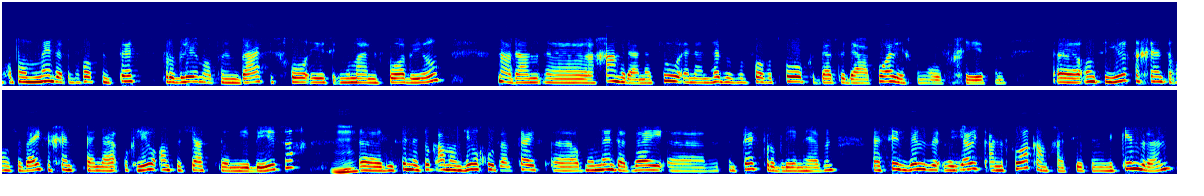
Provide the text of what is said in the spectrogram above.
op het moment dat er bijvoorbeeld een pestprobleem op een basisschool is, ik noem maar een voorbeeld. Nou, dan eh, gaan we daar naartoe en dan hebben we bijvoorbeeld ook dat we daar voorlichting over geven. Eh, onze jeugdagenten, onze wijkagenten zijn daar ook heel enthousiast eh, mee bezig. Mhm. Die vinden het ook allemaal heel goed. Want kijk, op het moment dat wij een pestprobleem hebben, dan zit- willen we juist aan de voorkant gaan zitten. En de kinderen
